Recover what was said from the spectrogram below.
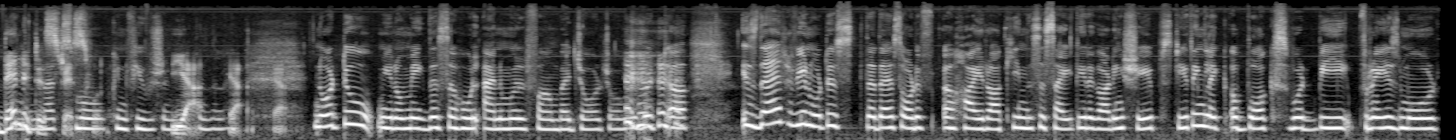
then it is That's stressful. more confusion. Yeah, life. yeah, yeah. Not to you know make this a whole Animal Farm by George Orwell, but uh, is there have you noticed that there's sort of a hierarchy in the society regarding shapes? Do you think like a box would be praised more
